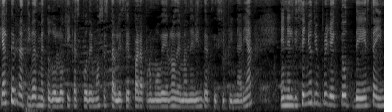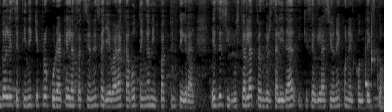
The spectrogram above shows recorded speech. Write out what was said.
¿Qué alternativas metodológicas podemos establecer para promoverlo de manera interdisciplinaria? En el diseño de un proyecto de esta índole se tiene que procurar que las acciones a llevar a cabo tengan impacto integral, es decir, buscar la transversalidad y que se relacione con el contexto.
